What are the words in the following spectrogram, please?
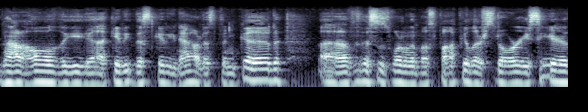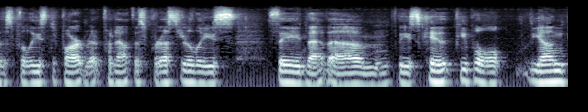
not all of the uh, getting this getting out has been good. Uh, this is one of the most popular stories here. This police department put out this press release saying that um, these kid, people, young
